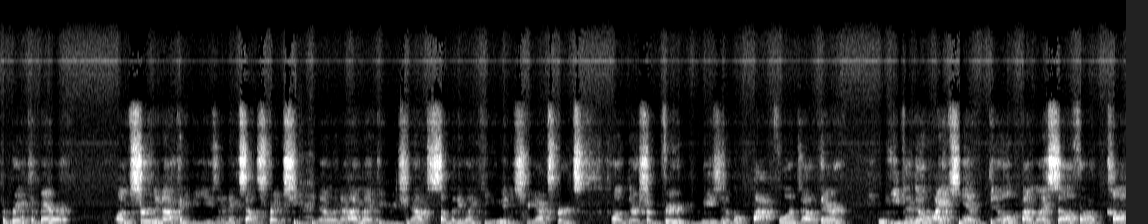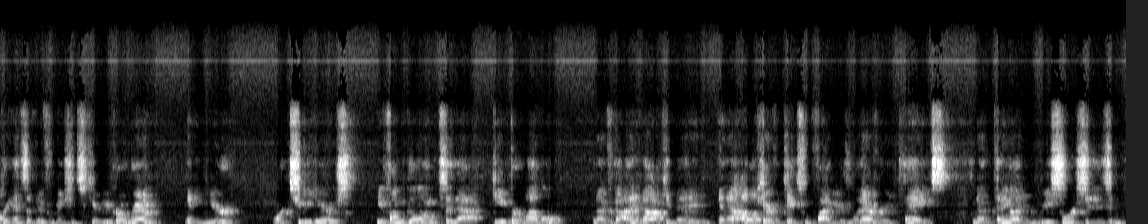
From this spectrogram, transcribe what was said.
to bring to bear. I'm certainly not going to be using an Excel spreadsheet, you know, and I might be reaching out to somebody like you, industry experts. Um, there are some very reasonable platforms out there. And even though I can't build by myself a comprehensive information security program in a year or two years, if I'm going to that deeper level and I've got it documented, and I don't care if it takes me five years, whatever it takes, you know, depending on your resources and,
